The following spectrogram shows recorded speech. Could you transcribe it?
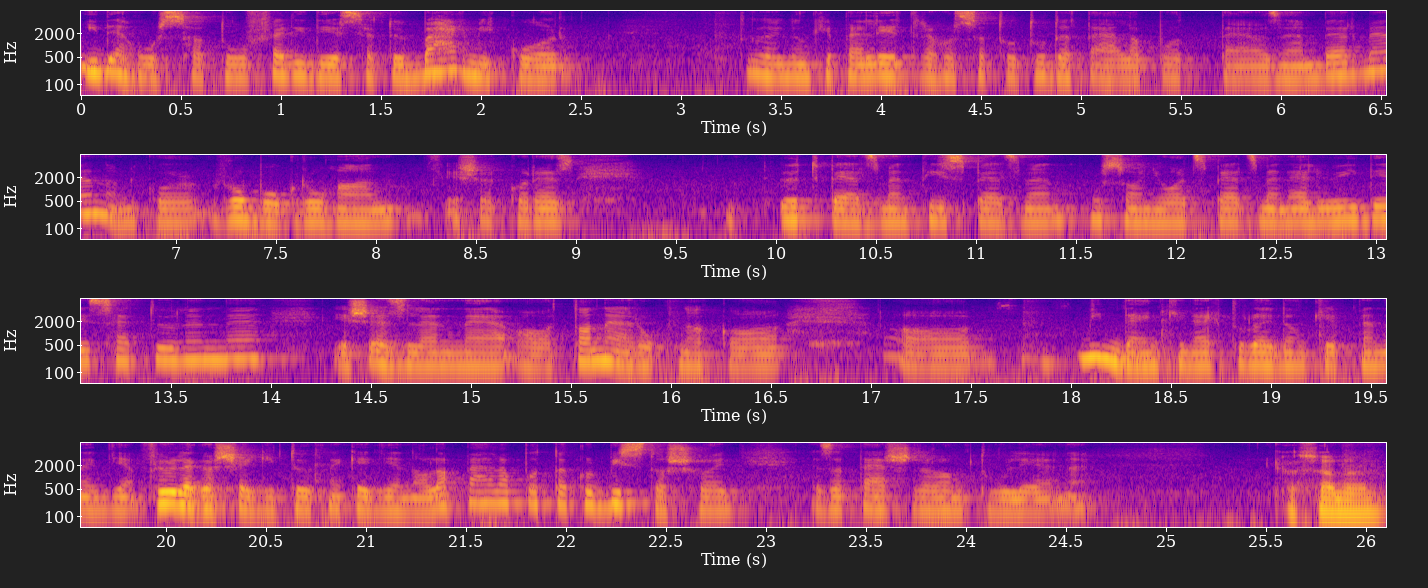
idehozható, felidézhető, bármikor tulajdonképpen létrehozható tudatállapottá az emberben, amikor robog, rohan, és akkor ez 5 percben, 10 percben, 28 percben előidézhető lenne, és ez lenne a tanároknak, a, a mindenkinek tulajdonképpen egy ilyen, főleg a segítőknek egy ilyen alapállapot, akkor biztos, hogy ez a társadalom túlélne. Köszönöm.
